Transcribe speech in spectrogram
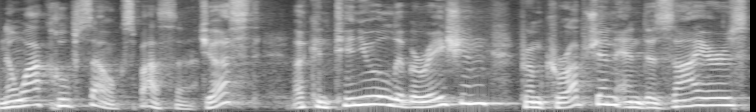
não há corrupção que se passa. Just a continual liberation from corruption and desires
